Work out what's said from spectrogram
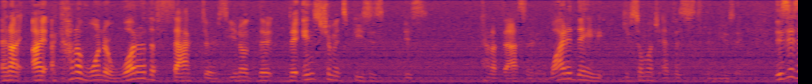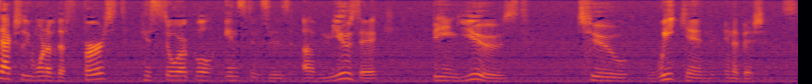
And I, I, I kind of wonder what are the factors? You know, the, the instruments piece is, is kind of fascinating. Why did they give so much emphasis to the music? This is actually one of the first historical instances of music being used to weaken inhibitions.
